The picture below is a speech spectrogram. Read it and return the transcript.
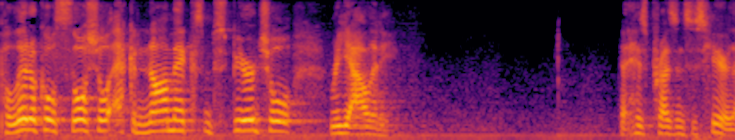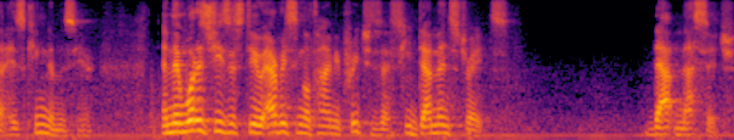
political, social, economic, spiritual reality. That his presence is here, that his kingdom is here. And then what does Jesus do every single time he preaches this? He demonstrates that message.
